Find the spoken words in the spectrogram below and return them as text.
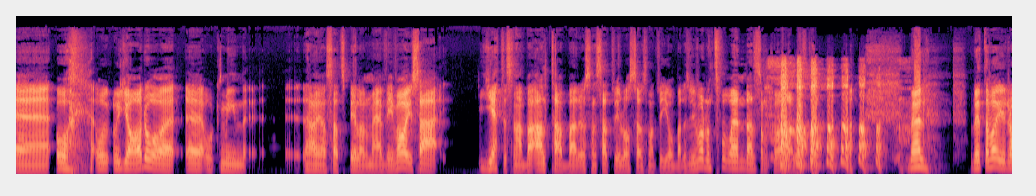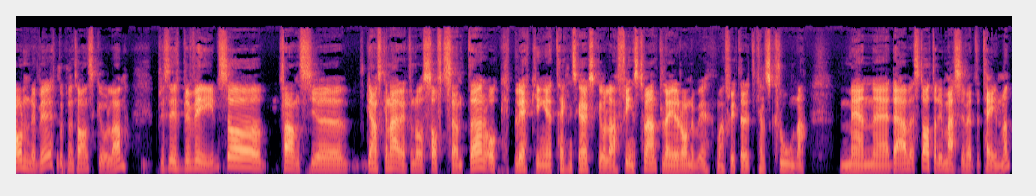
Uh, och, och, och, jag då uh, och min... jag satt och spelade med. Vi var ju så här jättesnabba, alltabbade och sen satt vi och låtsades som att vi jobbade. Så vi var de två enda som klarade Men och detta var i Ronneby på Knuthansskolan. Precis bredvid så fanns ju ganska närheten då Soft Center och Blekinge Tekniska Högskola. Finns tyvärr inte längre i Ronneby. Man flyttade till Karlskrona. Men eh, där startade ju Massive Entertainment.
